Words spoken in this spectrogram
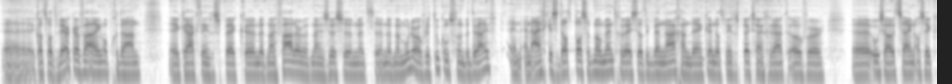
Eh, ik had wat werkervaring opgedaan. Ik raakte in gesprek eh, met mijn vader, met mijn zussen, met, eh, met mijn moeder over de toekomst van het bedrijf. En, en eigenlijk is dat pas het moment geweest dat ik ben na gaan denken en dat we in gesprek zijn geraakt over eh, hoe zou het zijn als ik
